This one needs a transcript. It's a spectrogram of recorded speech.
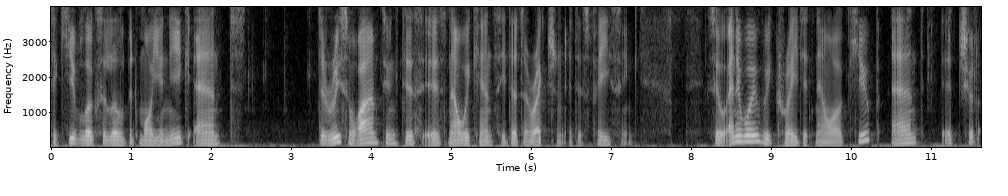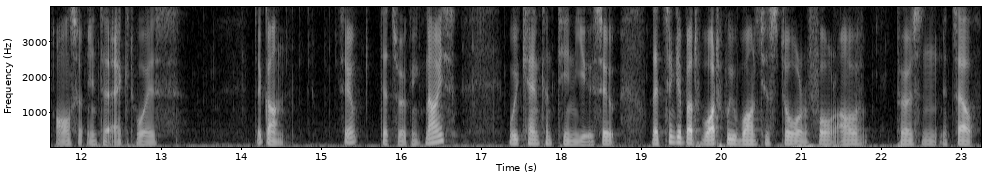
the cube looks a little bit more unique and the reason why I'm doing this is now we can see the direction it is facing. So anyway, we created now a cube and it should also interact with the gun. So that's working nice. We can continue. So let's think about what we want to store for our person itself.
